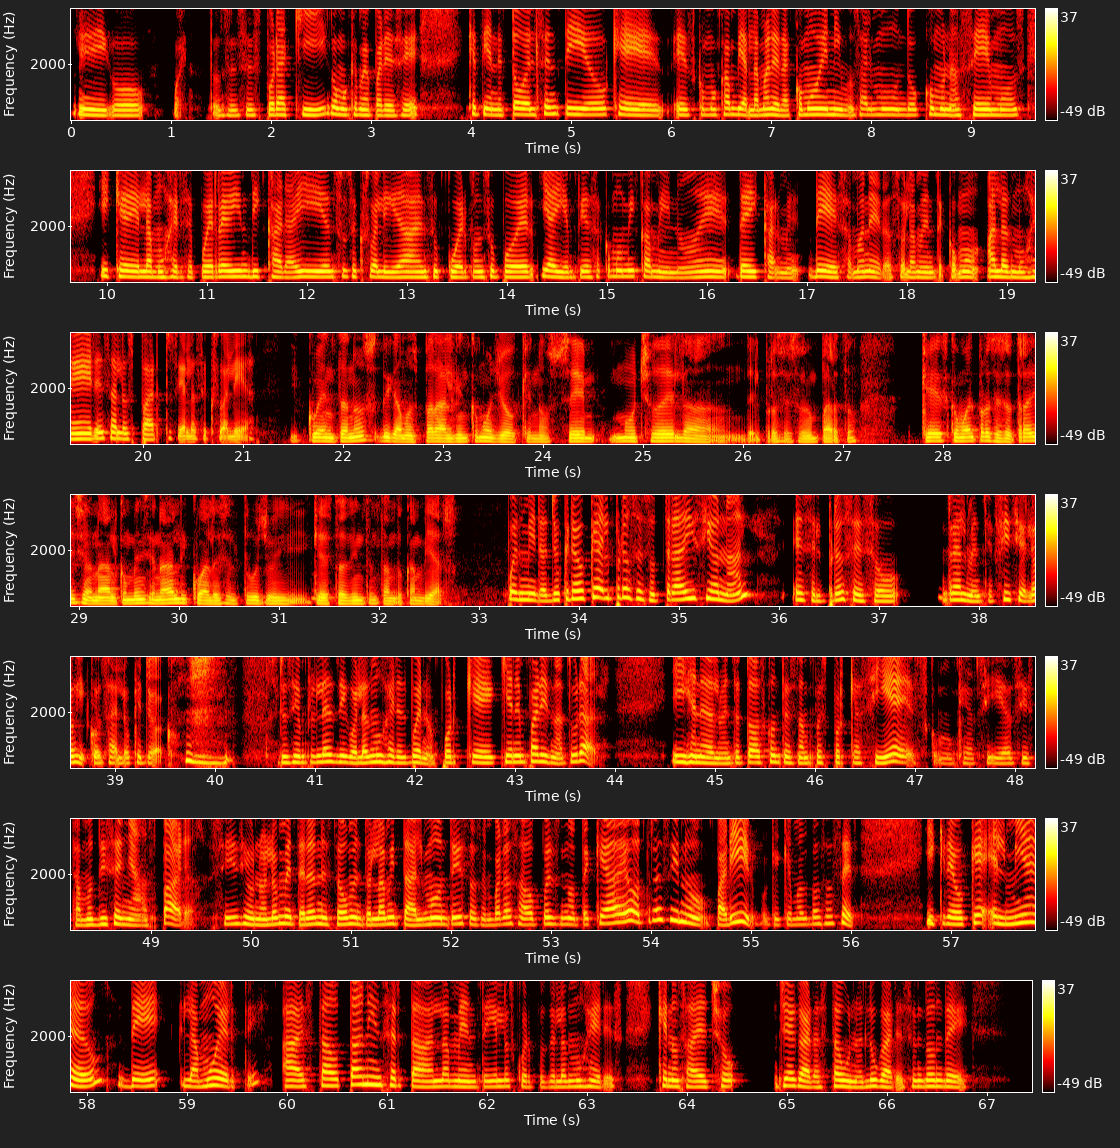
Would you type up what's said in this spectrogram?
Y digo, bueno, Entonces es por aquí, como que me parece que tiene todo el sentido, que es como cambiar la manera como venimos al mundo, cómo nacemos y que la mujer se puede reivindicar ahí en su sexualidad, en su cuerpo, en su poder. Y ahí empieza como mi camino de dedicarme de esa manera, solamente como a las mujeres, a los partos y a la sexualidad. Y cuéntanos, digamos, para alguien como yo que no sé mucho de del proceso de un parto, ¿Qué es como el proceso tradicional, convencional y cuál es el tuyo y qué estás intentando cambiar? Pues mira, yo creo que el proceso tradicional es el proceso realmente fisiológico, o lo que yo hago. yo siempre les digo a las mujeres, bueno, ¿por qué quieren parir natural? Y generalmente todas contestan, pues porque así es, como que así, así estamos diseñadas para, ¿sí? Si uno lo meten en este momento en la mitad del monte y estás embarazado, pues no te queda de otra sino parir, porque ¿qué más vas a hacer? Y creo que el miedo de la muerte ha estado tan insertada en la mente y en los cuerpos de las mujeres que nos ha hecho llegar hasta unos lugares en donde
